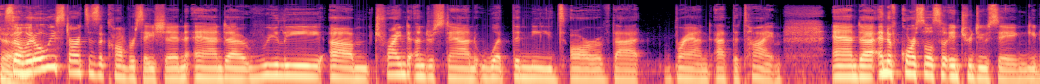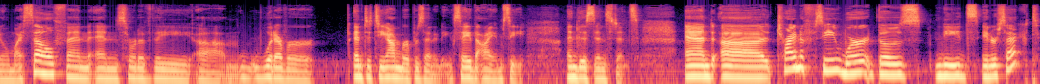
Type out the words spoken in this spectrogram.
Yeah. So it always starts as a conversation and uh, really um, trying to understand what the needs are of that brand at the time and uh, and of course also introducing you know myself and and sort of the um, whatever entity I'm representing, say the IMC in this instance, and uh, trying to see where those needs intersect,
